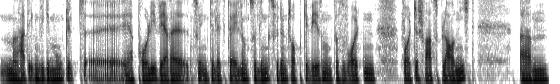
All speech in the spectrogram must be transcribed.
man hat irgendwie gemunkelt, Herr Polly wäre zu intellektuell und zu links für den Job gewesen und das wollten, wollte Schwarz-Blau nicht. Ähm,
